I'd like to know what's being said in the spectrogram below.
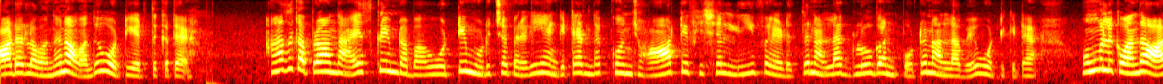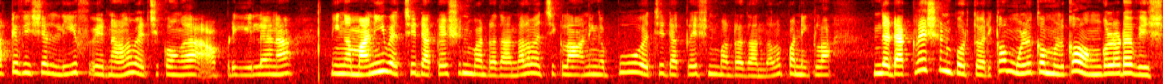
ஆர்டரில் வந்து நான் வந்து ஒட்டி எடுத்துக்கிட்டேன். அதுக்கப்புறம் அந்த ஐஸ்கிரீம் டப்பாவை ஒட்டி முடித்த பிறகு என்கிட்ட இருந்த கொஞ்சம் ஆர்டிஃபிஷியல் லீஃபை எடுத்து நல்லா க்ளூகன் போட்டு நல்லாவே ஒட்டிக்கிட்டேன். உங்களுக்கு வந்து ஆர்டிஃபிஷியல் லீஃப் வேணாலும் வச்சுக்கோங்க. அப்படி இல்லைன்னா நீங்கள் மணி வச்சு டெக்கரேஷன் பண்ணுறதா இருந்தாலும் வச்சுக்கலாம். நீங்கள் பூ வச்சு டெக்கரேஷன் பண்ணுறதா இருந்தாலும் பண்ணிக்கலாம். இந்த டெக்கரேஷன் பொறுத்த வரைக்கும் முழுக்க முழுக்க உங்களோட விஷ்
